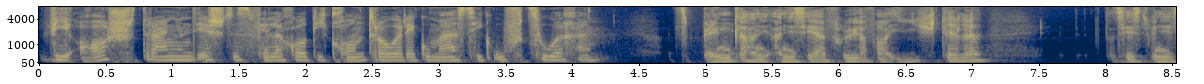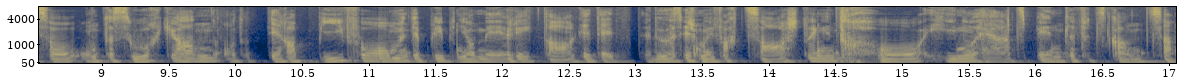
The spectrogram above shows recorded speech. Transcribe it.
Wie anstrengend ist es vielleicht auch, die Kontrolle regelmäßig aufzusuchen? Das Banken habe ich sehr früh einstellen das heißt, wenn ich so Untersuchungen habe oder Therapieformen, dann bleibe ich ja mehrere Tage dort. Weil es ist mir einfach zu anstrengend, hin und her zu pendeln für das Ganze.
